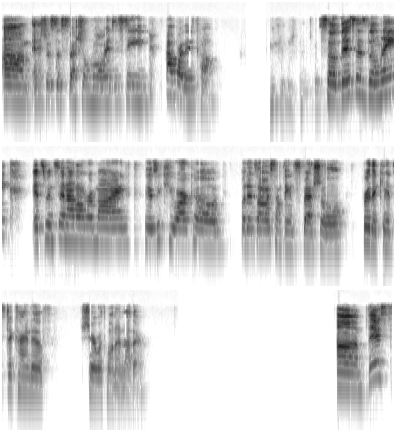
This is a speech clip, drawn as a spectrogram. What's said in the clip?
Um, it's just a special moment to see how far they've come. So this is the link. It's been sent out on Remind. There's a QR code, but it's always something special for the kids to kind of share with one another. Um, this,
